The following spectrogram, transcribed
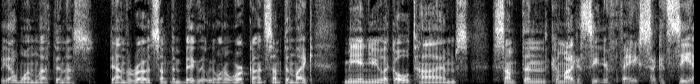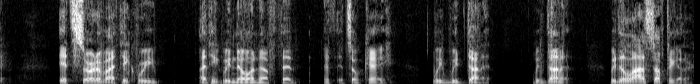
We got one left in us down the road. Something big that we want to work on. Something like me and you, like old times. Something. Come on, I could see it in your face. I could see it. It's sort of I think we I think we know enough that it, it's okay. We we've done it. We've done it. We did a lot of stuff together.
